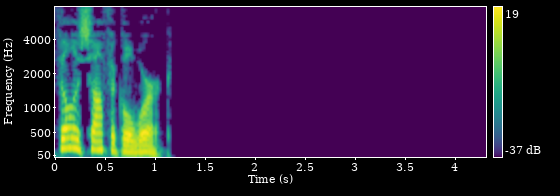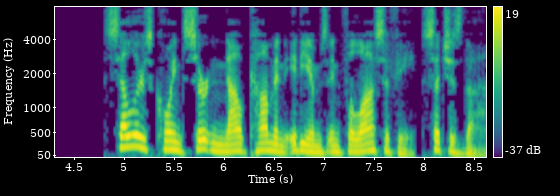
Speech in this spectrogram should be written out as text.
Philosophical work Sellars coined certain now common idioms in philosophy, such as the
